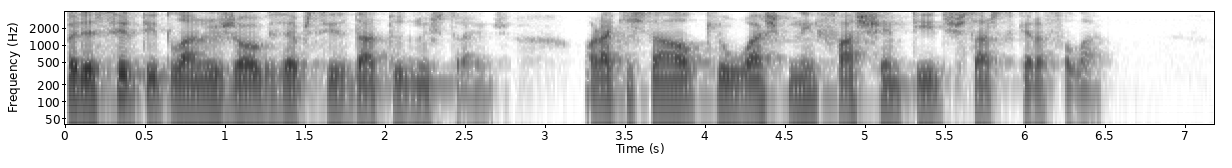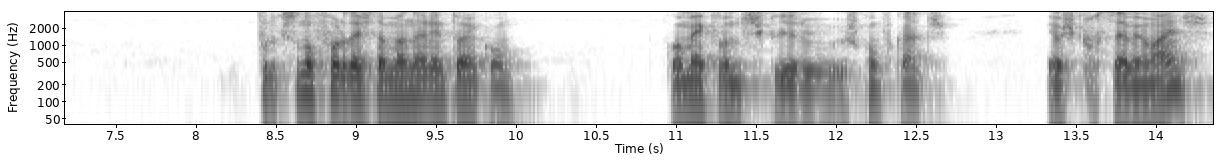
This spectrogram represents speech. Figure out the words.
Para ser titular nos jogos é preciso dar tudo nos treinos. Ora, aqui está algo que eu acho que nem faz sentido estar sequer a falar. Porque se não for desta maneira, então é como? Como é que vamos escolher os convocados? É os que recebem mais?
